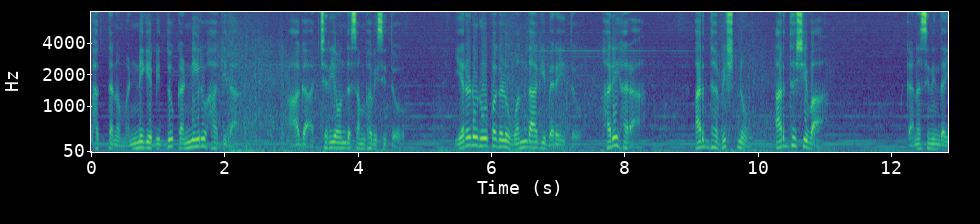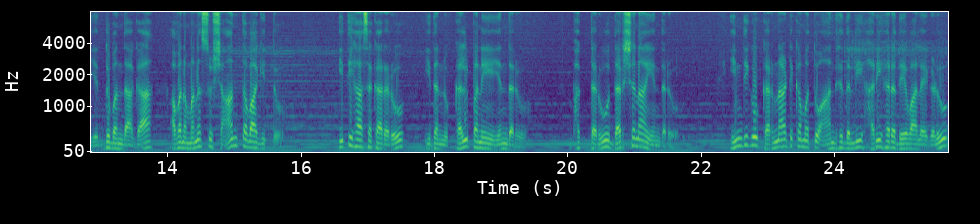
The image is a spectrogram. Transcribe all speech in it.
ಭಕ್ತನು ಮಣ್ಣಿಗೆ ಬಿದ್ದು ಕಣ್ಣೀರು ಹಾಕಿದ. ಆಗ ಅಚ್ಚರಿಯೊಂದು ಸಂಭವಿಸಿತು. ಎರಡು ರೂಪಗಳು ಒಂದಾಗಿ ಬೆರೆಯಿತು. ಹರಿಹರ, ಅರ್ಧ ವಿಷ್ಣು, ಅರ್ಧ ಶಿವ. ಕನಸಿನಿಂದ ಎದ್ದು ಬಂದಾಗ ಅವನ ಮನಸ್ಸು ಶಾಂತವಾಗಿತ್ತು. ಇತಿಹಾಸಕಾರರು ಇದನ್ನು ಕಲ್ಪನೆ ಎಂದರು. ಭಕ್ತರು ದರ್ಶನ ಎಂದರು. ಇಂದಿಗೂ ಕರ್ನಾಟಕ ಮತ್ತು ಆಂಧ್ರದಲ್ಲಿ ಹರಿಹರ ದೇವಾಲಯಗಳು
